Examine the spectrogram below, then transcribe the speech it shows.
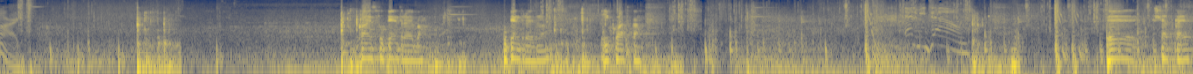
guard. Koniec półpiętra chyba. Półpiętra jest, no. I kładka. Yy, siatka jest.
